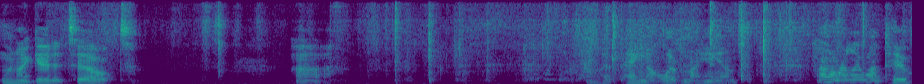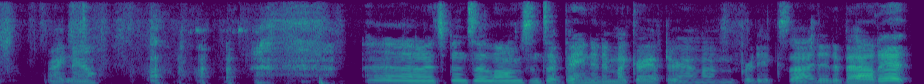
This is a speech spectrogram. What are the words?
when I go to tilt, uh, I'll have paint all over my hands. I don't really want to right now. uh, it's been so long since I painted in my craft room. I'm pretty excited about it.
